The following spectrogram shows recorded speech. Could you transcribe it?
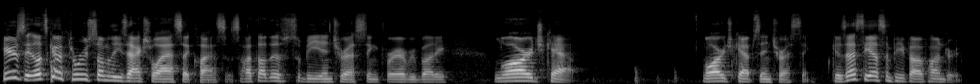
here's the, let's go through some of these actual asset classes. I thought this would be interesting for everybody. Large cap. Large cap's interesting because that's the S&P 500.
